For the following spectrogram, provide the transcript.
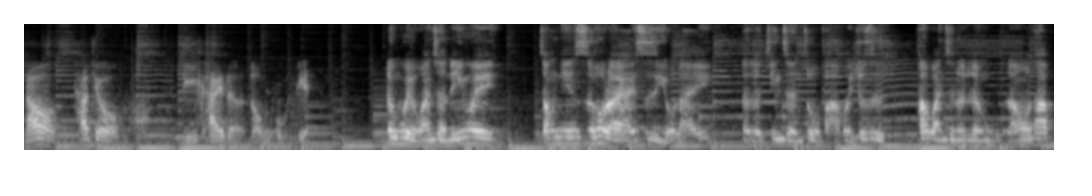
然后他就离开了龙虎殿，任务也完成了，因为。张天师后来还是有来那个京城做法会，就是他完成了任务，然后他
